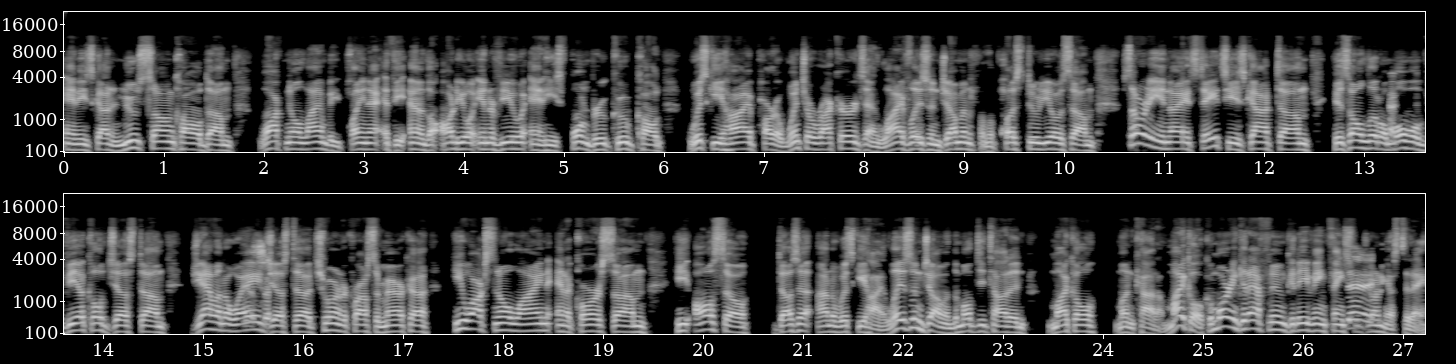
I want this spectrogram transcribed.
and he's got a new song called um, Walk No Line. We'll be playing that at the end of the audio interview. And he's formed a group called Whisky High, part of Winter Records, and live, ladies and gentlemen, from the Plus Studios, um, somewhere in the United States. He's got um, his own little mobile vehicle just um, jamming away, yes, just uh, touring across America. He walks no line. And of course, um, he also does it on a whiskey high. Ladies and gentlemen, the multi-talented Michael Moncada. Michael, good morning, good afternoon, good evening. Thanks for joining us today.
